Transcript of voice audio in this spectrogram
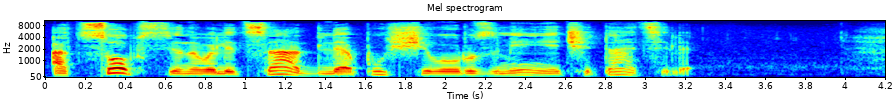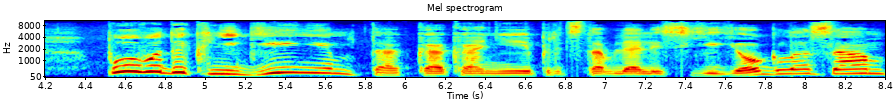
от собственного лица для пущего уразумения читателя. Поводы княгини, так как они представлялись ее глазам,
